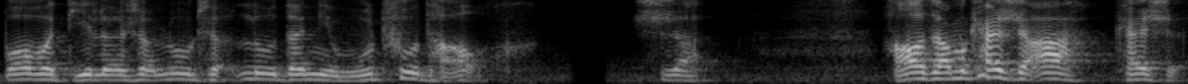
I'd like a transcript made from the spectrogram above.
波波迪伦说路车路得你无处逃，是啊。好，咱们开始啊，开始。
